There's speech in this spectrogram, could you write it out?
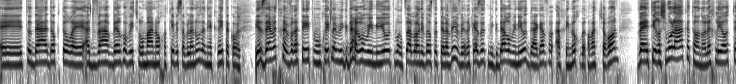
Uh, תודה, דוקטור uh, אדווה ברקוביץ' רומנו, חכי בסבלנות, אני אקריא את הכל. יזמת חברתית, מומחית למגדר ומיניות, מרצה באוניברסיטת תל אביב, ורכזת מגדר ומיניות באגף החינוך ברמת שרון. ותירשמו להאקתון, הולך להיות uh,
